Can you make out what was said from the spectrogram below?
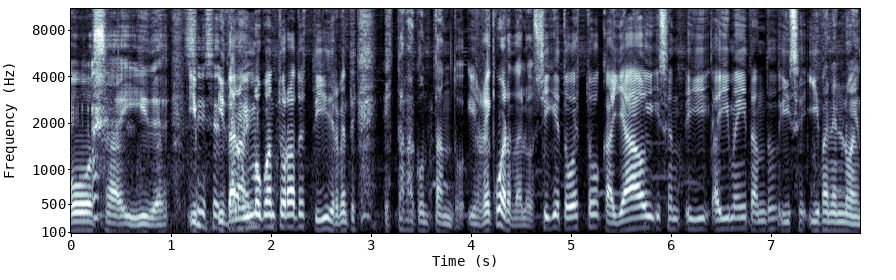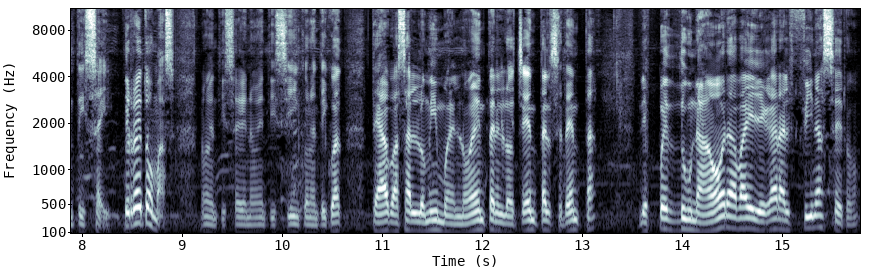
cosas y, de- y, Sí, y da lo mismo cuánto rato estés y de repente estaba contando. Y recuérdalo, sigue todo esto callado y, y ahí meditando y dice, iba en el 96 y retomas, 96, 95, 94, te va a pasar lo mismo en el 90, en el 80, el 70, después de una hora va a llegar al fin a cero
